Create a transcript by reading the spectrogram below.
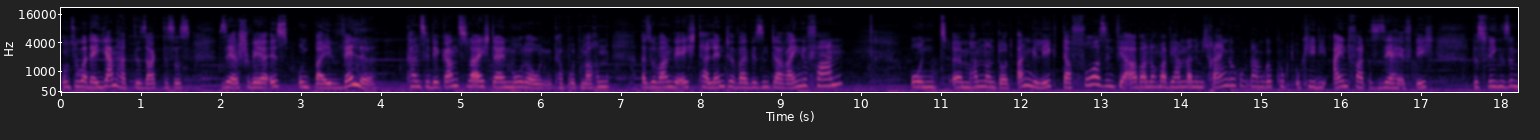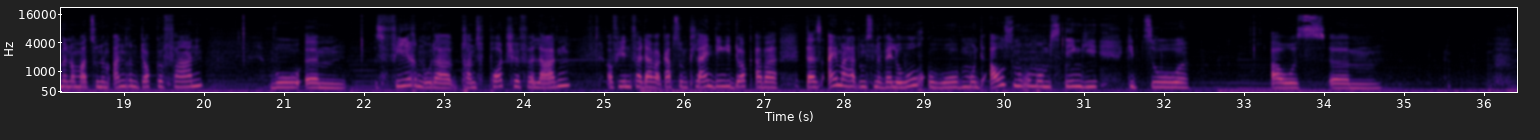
Und sogar der Jan hat gesagt, dass es sehr schwer ist. Und bei Welle kannst du dir ganz leicht deinen Motor unten kaputt machen. Also waren wir echt Talente, weil wir sind da reingefahren und ähm, haben dann dort angelegt. Davor sind wir aber nochmal, wir haben da nämlich reingeguckt und haben geguckt, okay, die Einfahrt ist sehr heftig. Deswegen sind wir nochmal zu einem anderen Dock gefahren, wo ähm, Fähren oder Transportschiffe lagen. Auf jeden Fall, da gab es so einen kleinen Dingy-Dock, aber da ist einmal hat uns eine Welle hochgehoben und außenrum ums Dingy gibt so aus, ähm,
